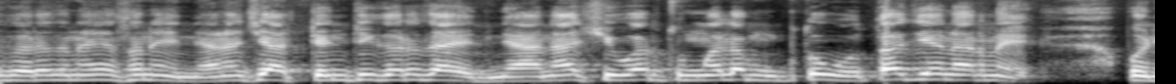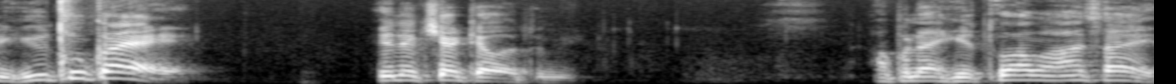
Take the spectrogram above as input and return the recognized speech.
गरज नाही असं नाही. ज्ञानाची अत्यंत गरज आहे. ज्ञानाशिवाय तुम्हाला मुक्त होताच येणार नाही. पण हेतू काय आहे? हे लक्षात ठेवा तुम्ही. आपला हेतू हा हाच आहे.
